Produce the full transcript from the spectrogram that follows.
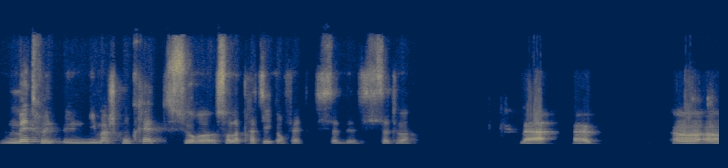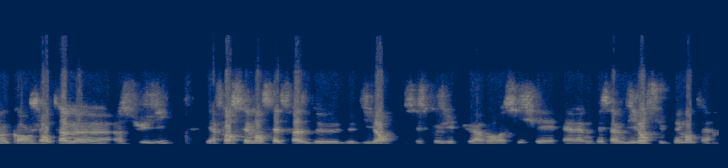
mettre une, image concrète sur, sur la pratique, en fait, si ça, te va. Bah, euh, quand j'entame un suivi, il y a forcément cette phase de, de bilan. C'est ce que j'ai pu avoir aussi chez RMP. C'est un bilan supplémentaire.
